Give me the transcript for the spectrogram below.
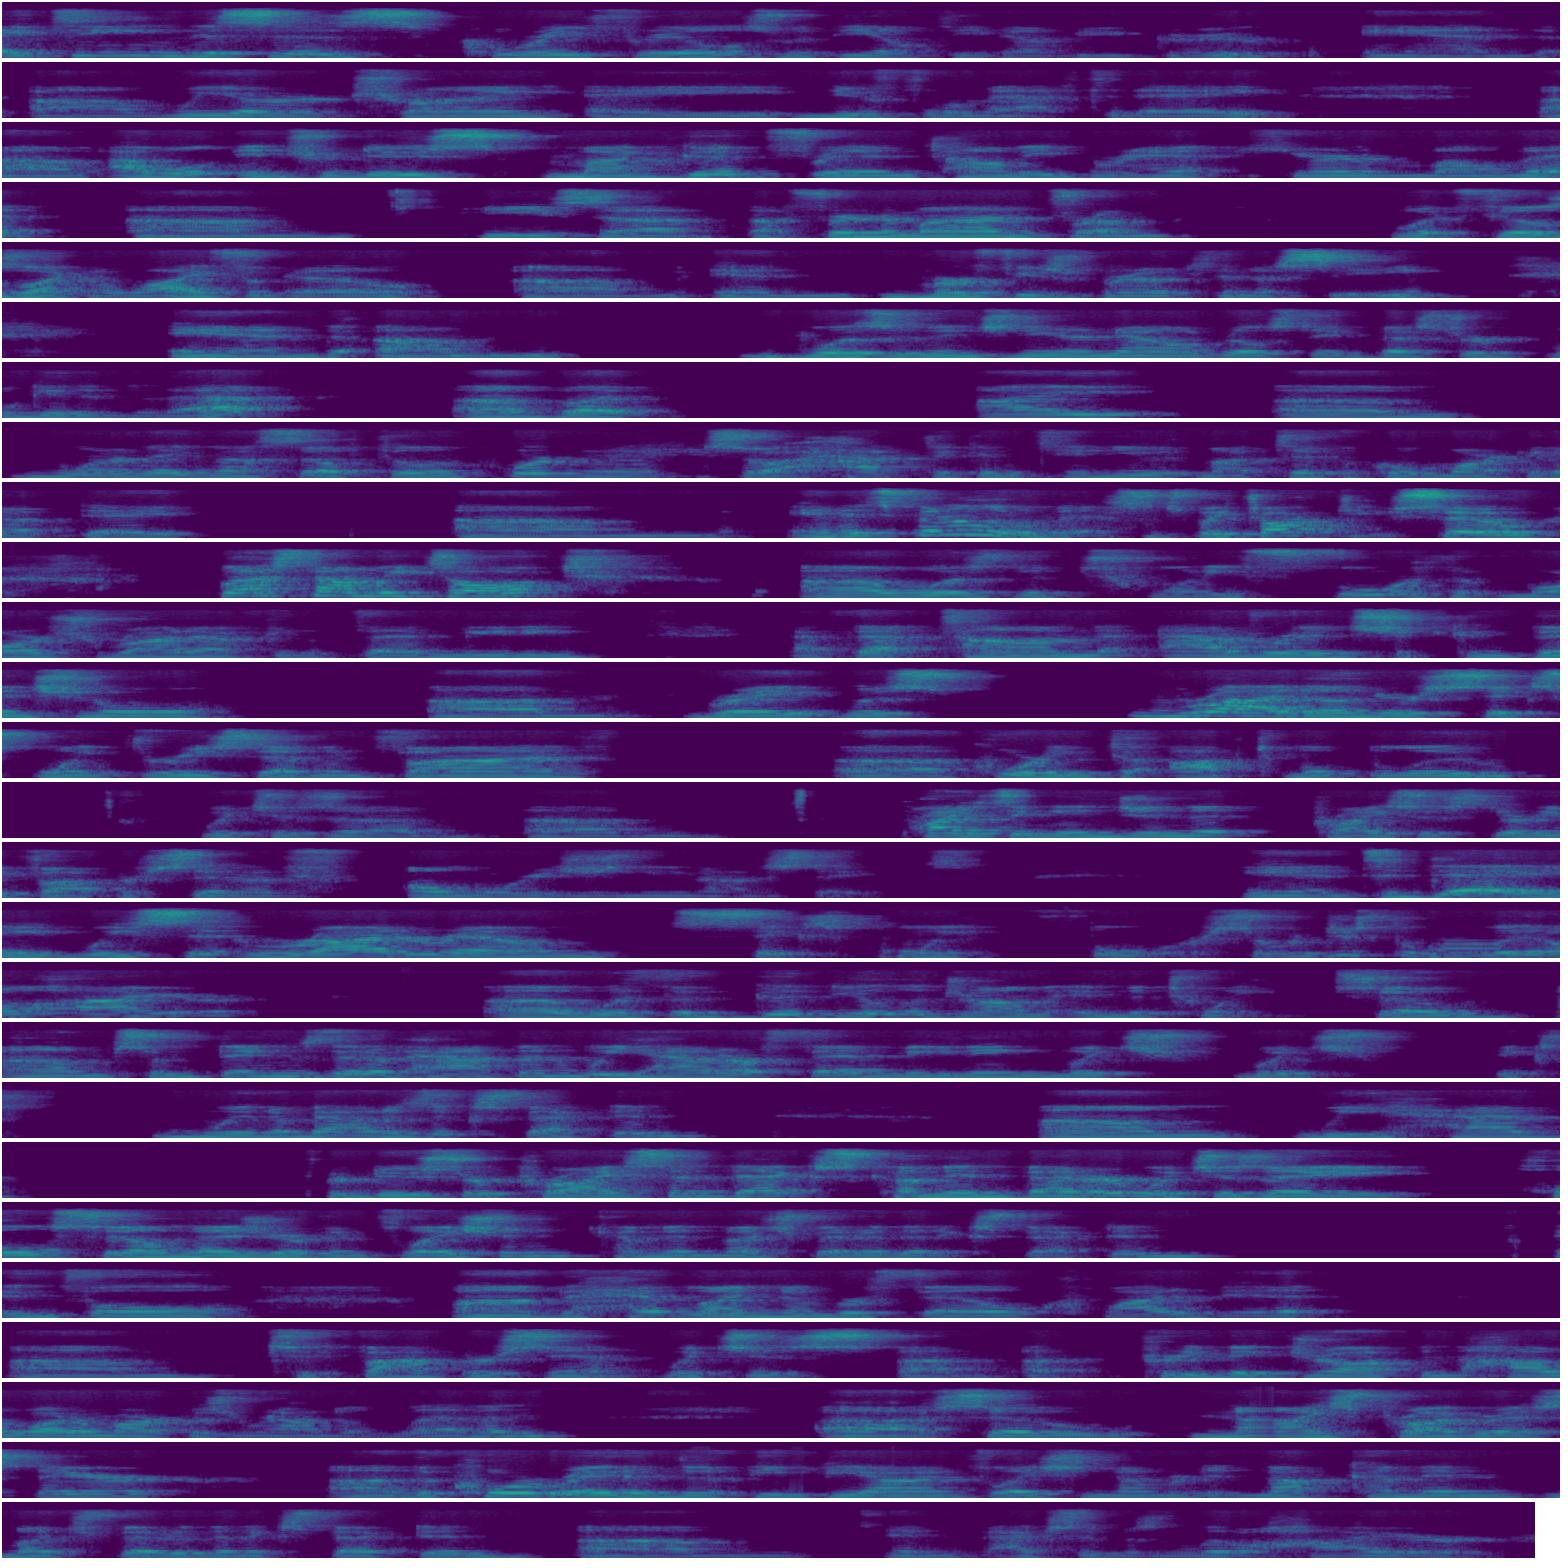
Hey team, this is Corey Freels with the LTW Group, and uh, we are trying a new format today. Um, I will introduce my good friend Tommy Brant here in a moment. Um, he's a, a, friend of mine from what feels like a life ago um, in Murfreesboro, Tennessee, and um, was an engineer, now a real estate investor. We'll get into that. Uh, but I um, want to make myself feel important. So I have to continue with my typical market update. Um, and it's been a little bit since we talked to you. So last time we talked uh, was the 24th of March, right after the Fed meeting. At that time, the average conventional um, rate was right under 6.375, uh, according to Optimal Blue, which is a um, pricing engine that prices 35% of all mortgages in the United States. And today we sit right around 6.4. So we're just a little higher uh, with a good deal of drama in between. So um, some things that have happened. We had our Fed meeting, which which ex- went about as expected. Um, we had producer price index come in better, which is a wholesale measure of inflation, come in much better than expected in fall. Uh, the headline number fell quite a bit um, to 5%, which is um, a pretty big drop. And the high water mark was around 11. Uh, so nice progress there. Uh, the core rate of the PPI inflation number did not come in much better than expected, um, and actually was a little higher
